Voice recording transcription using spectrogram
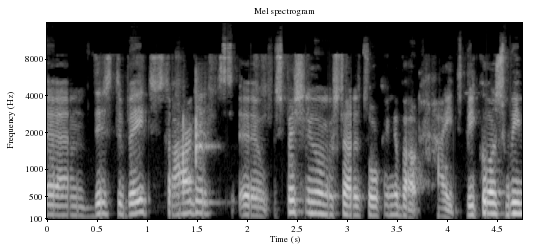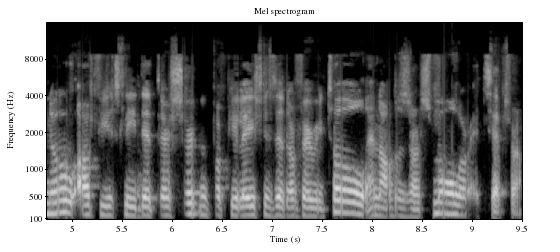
mm-hmm. um, this debate started, uh, especially when we started talking about height, because we know obviously that there are certain populations that are very tall and others are smaller, etc.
